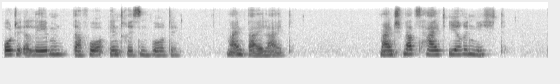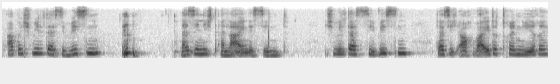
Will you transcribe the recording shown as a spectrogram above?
oder ihr Leben davor entrissen wurde. Mein Beileid. Mein Schmerz heilt Ihre nicht. Aber ich will, dass Sie wissen, dass sie nicht alleine sind. Ich will, dass sie wissen, dass ich auch weiter trainiere,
